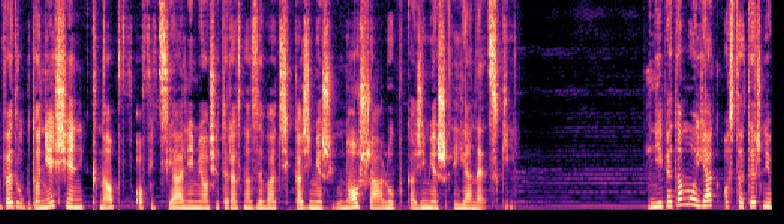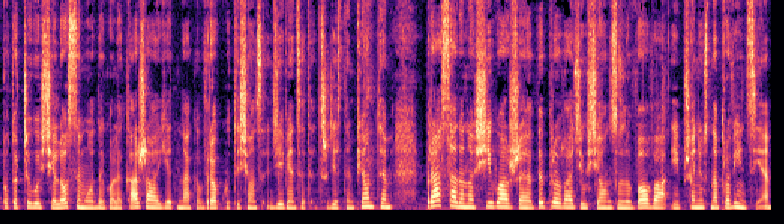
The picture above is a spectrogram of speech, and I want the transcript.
Według doniesień Knopf oficjalnie miał się teraz nazywać Kazimierz Junosza lub Kazimierz Janecki. Nie wiadomo, jak ostatecznie potoczyły się losy młodego lekarza, jednak w roku 1935 prasa donosiła, że wyprowadził się z Lwowa i przeniósł na prowincję.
